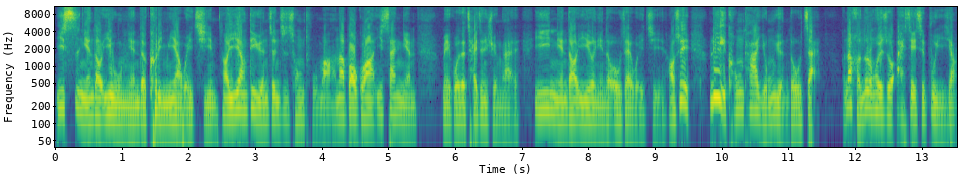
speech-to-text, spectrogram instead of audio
一四年到一五年的克里米亚危机啊，一样地缘政治冲突嘛。那包括一三年美国的财政悬崖，一一年到一二年的欧债危机。好，所以利空它永远都在。那很多人会说，哎，这次不一样。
